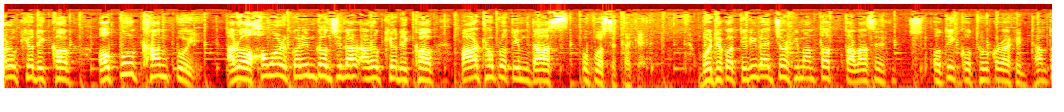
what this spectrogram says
আৰক্ষী অধীক্ষক অপু খানপুই আৰু অসমৰ কৰিমগঞ্জ জিলাৰ আৰক্ষী অধীক্ষক পাৰ্থ প্ৰতিম দাস উপস্থিত থাকে। বৈঠকত তিনি ৰাজ্যৰ সীমান্তত তালাচী অতি কঠোৰ কৰাৰ সিদ্ধান্ত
